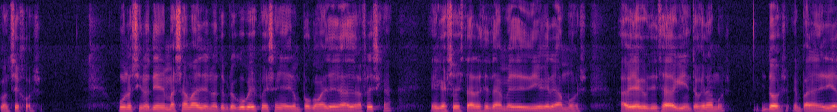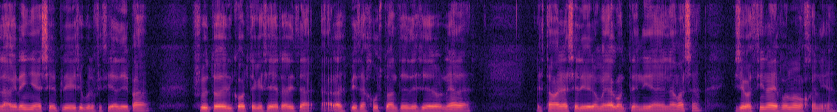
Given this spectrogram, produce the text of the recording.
Consejos. Uno, si no tienes masa madre, no te preocupes, puedes añadir un poco más de levadura fresca. En caso de esta receta, en vez de 10 gramos, habría que utilizar 500 gramos. 2. En panadería, la greña es el pliegue superficial de pan, fruto del corte que se realiza a las piezas justo antes de ser horneadas. De esta manera se libera humedad contenida en la masa y se cocina de forma homogénea.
